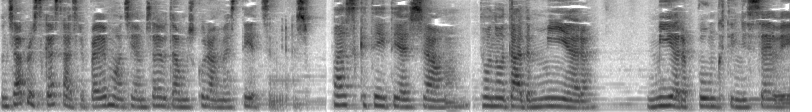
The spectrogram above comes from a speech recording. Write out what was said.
Un saprast, kas tās ir par emocijām, sajūtām, uz kurām mēs tiecamies. Paskatīties um, to no tāda miera, miera punktiņa sevī.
